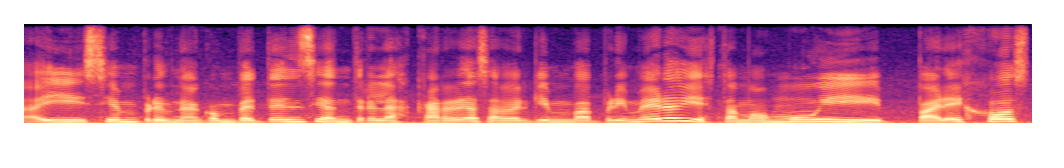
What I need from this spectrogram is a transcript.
ahí siempre una competencia entre las carreras a ver quién va primero y estamos muy parejos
